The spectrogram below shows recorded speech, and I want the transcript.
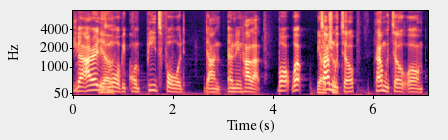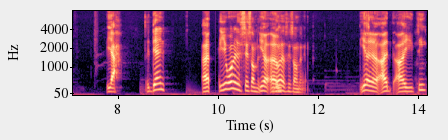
Julian Alvarez Yeah. is more of a complete forward than Erling Haaland. But well, Yeah, time true. will tell. Time will tell. Um, yeah. Then I- you wanted to say something? Yeah, you um, wanted to say something. Yeah, yeah, I I think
